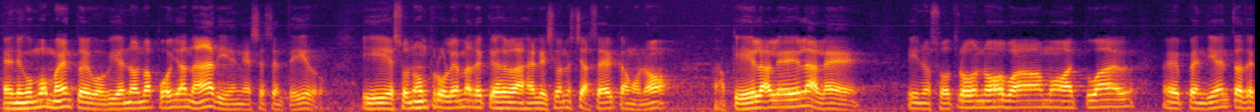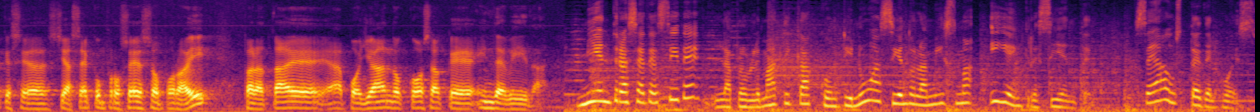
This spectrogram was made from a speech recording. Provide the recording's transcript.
En ningún momento el gobierno no apoya a nadie en ese sentido. Y eso no es un problema de que las elecciones se acercan o no. Aquí la ley es la ley y nosotros no vamos a actuar eh, pendientes de que se, se acerque un proceso por ahí para estar eh, apoyando cosas que indebidas. Mientras se decide, la problemática continúa siendo la misma y en creciente. Sea usted el juez.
